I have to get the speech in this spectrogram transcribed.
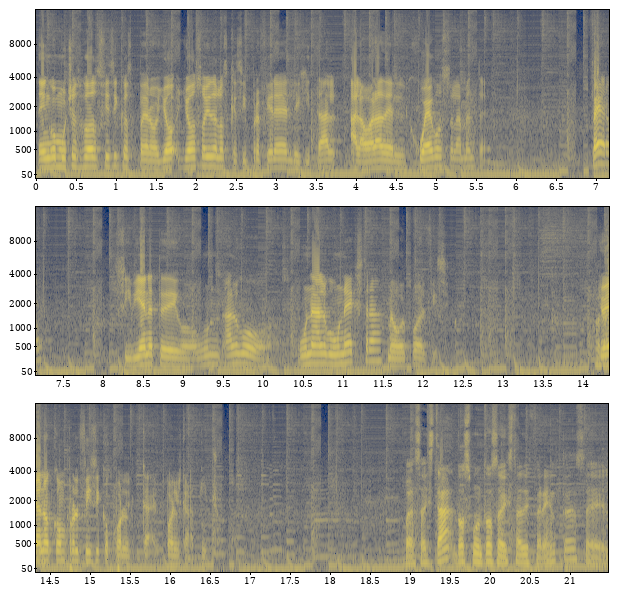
Tengo muchos juegos físicos, pero yo, yo soy de los que sí prefiere el digital a la hora del juego solamente. Pero, si viene, te digo, un algo, un algo, un extra, me voy por el físico. Yo ya no compro el físico por el, por el cartucho. Pues ahí está, dos puntos de vista diferentes. El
